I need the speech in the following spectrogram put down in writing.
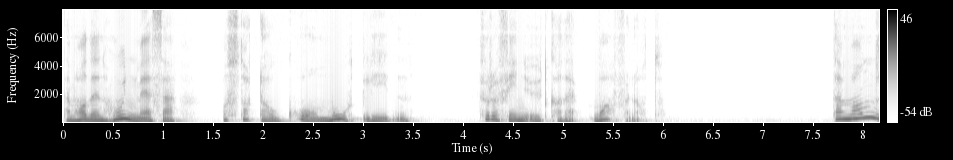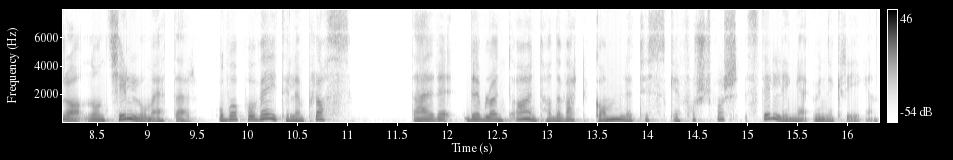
De hadde en hund med seg og starta å gå mot lyden for å finne ut hva det var for noe. De vandra noen kilometer og var på vei til en plass der det blant annet hadde vært gamle tyske forsvarsstillinger under krigen.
